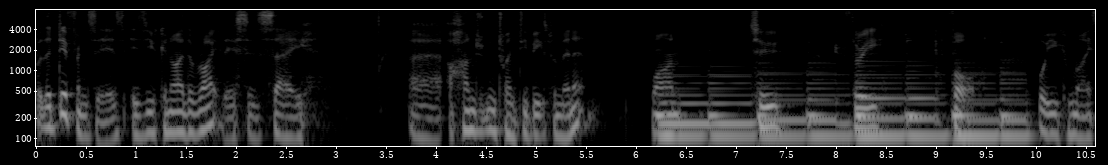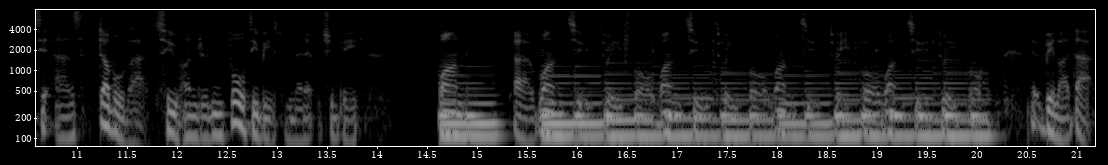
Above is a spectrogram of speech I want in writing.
But the difference is is you can either write this as say uh, 120 beats per minute one two three four or you can write it as double that 240 beats per minute which would be one, uh, one, two, three, four, one, two, three, four, one, two, three, four, one, two, three, four. It would be like that.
